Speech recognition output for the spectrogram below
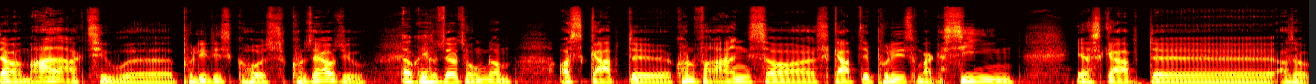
der var meget aktiv øh, politisk hos konservative, Okay. i konservativ ungdom, og skabte øh, konferencer, skabte et politisk magasin, jeg skabte øh, altså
